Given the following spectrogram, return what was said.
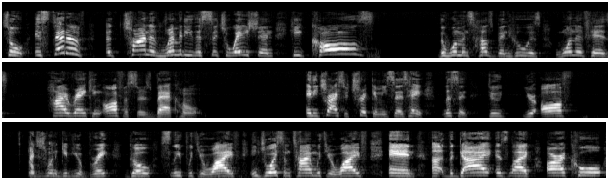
So instead of uh, trying to remedy the situation, he calls the woman's husband, who is one of his high ranking officers back home. And he tries to trick him. He says, Hey, listen, dude, you're off. I just want to give you a break. Go sleep with your wife. Enjoy some time with your wife. And uh, the guy is like, All right, cool.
